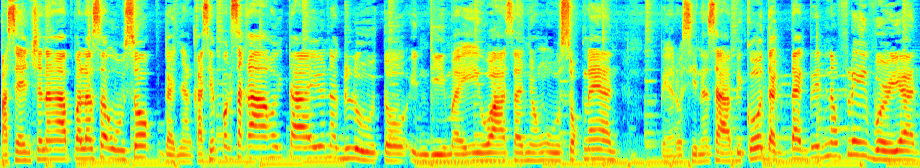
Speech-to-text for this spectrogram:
Pasensya na nga pala sa usok, ganyan kasi pag sa kahoy tayo nagluto, hindi maiiwasan yung usok na yan. Pero sinasabi ko, dagdag rin ng flavor yan.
